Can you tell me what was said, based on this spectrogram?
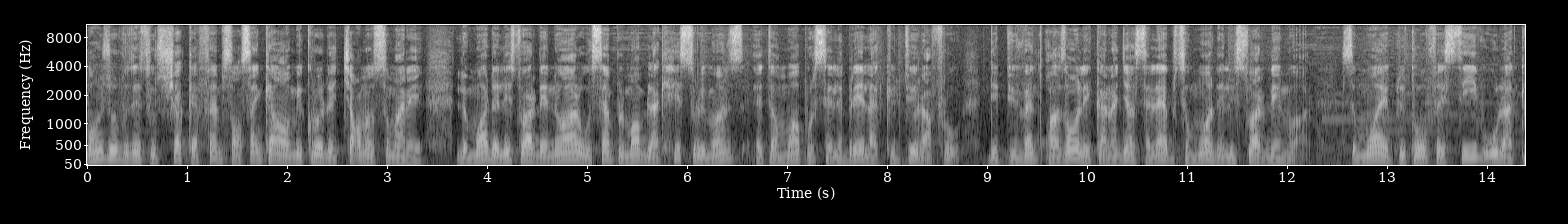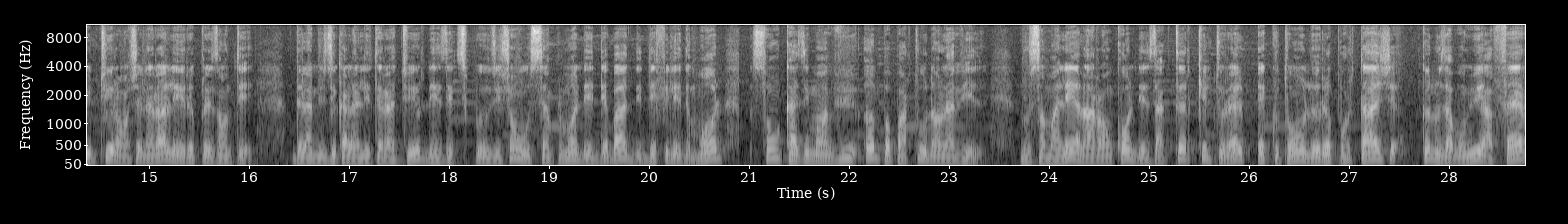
Bonjour, vous êtes sur Choc FM 105 ans au micro de Tcherno Soumaré. Le mois de l'histoire des Noirs ou simplement Black History Month est un mois pour célébrer la culture afro. Depuis 23 ans, les Canadiens célèbrent ce mois de l'histoire des Noirs. Ce mois est plutôt festif où la culture en général est représentée. De la musique à la littérature, des expositions ou simplement des débats, des défilés de mode sont quasiment vus un peu partout dans la ville. Nous sommes allés à la rencontre des acteurs culturels. Écoutons le reportage que nous avons eu à faire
